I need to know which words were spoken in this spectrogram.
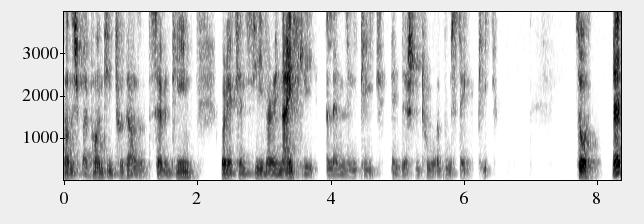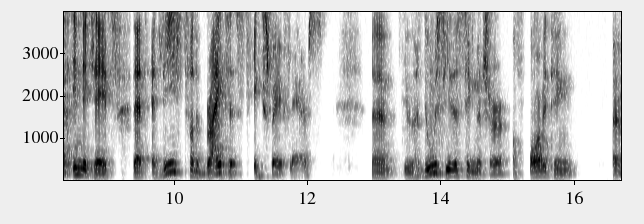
published by Ponti in 2017, where you can see very nicely a lensing peak in addition to a boosting peak. So that indicates that at least for the brightest X-ray flares, uh, you do see the signature of orbiting uh,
